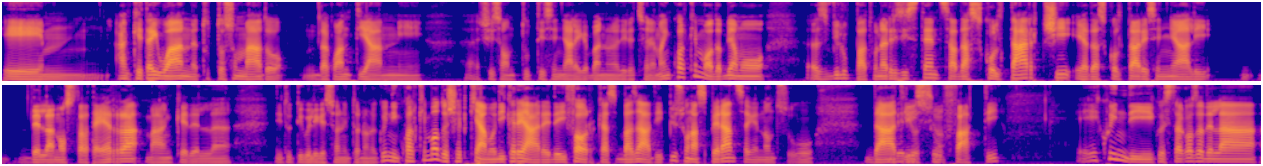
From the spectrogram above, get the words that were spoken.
E mh, anche Taiwan, tutto sommato, da quanti anni eh, ci sono tutti i segnali che vanno in una direzione, ma in qualche modo abbiamo eh, sviluppato una resistenza ad ascoltarci e ad ascoltare i segnali della nostra terra, ma anche del, di tutti quelli che sono intorno a noi. Quindi in qualche modo cerchiamo di creare dei forecast basati più su una speranza che non su dati Verissimo. o su fatti. E quindi questa cosa della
